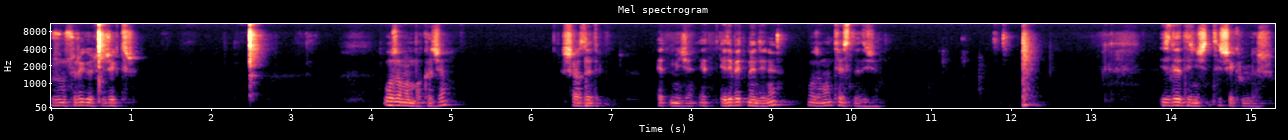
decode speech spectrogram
uzun süre götürecektir. O zaman bakacağım. Şarj edip etmeyeceğim, et, edip etmediğini o zaman test edeceğim. İzlediğiniz için teşekkürler.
